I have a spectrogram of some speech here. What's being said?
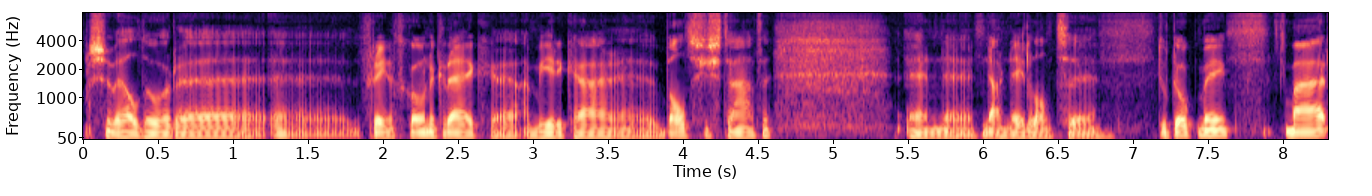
Zowel door het Verenigd Koninkrijk, Amerika, Baltische Staten. En nou, Nederland doet ook mee. Maar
